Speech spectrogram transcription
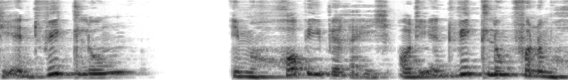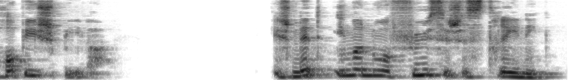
Die Entwicklung im Hobbybereich, auch die Entwicklung von einem Hobbyspieler, ist nicht immer nur physisches Training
